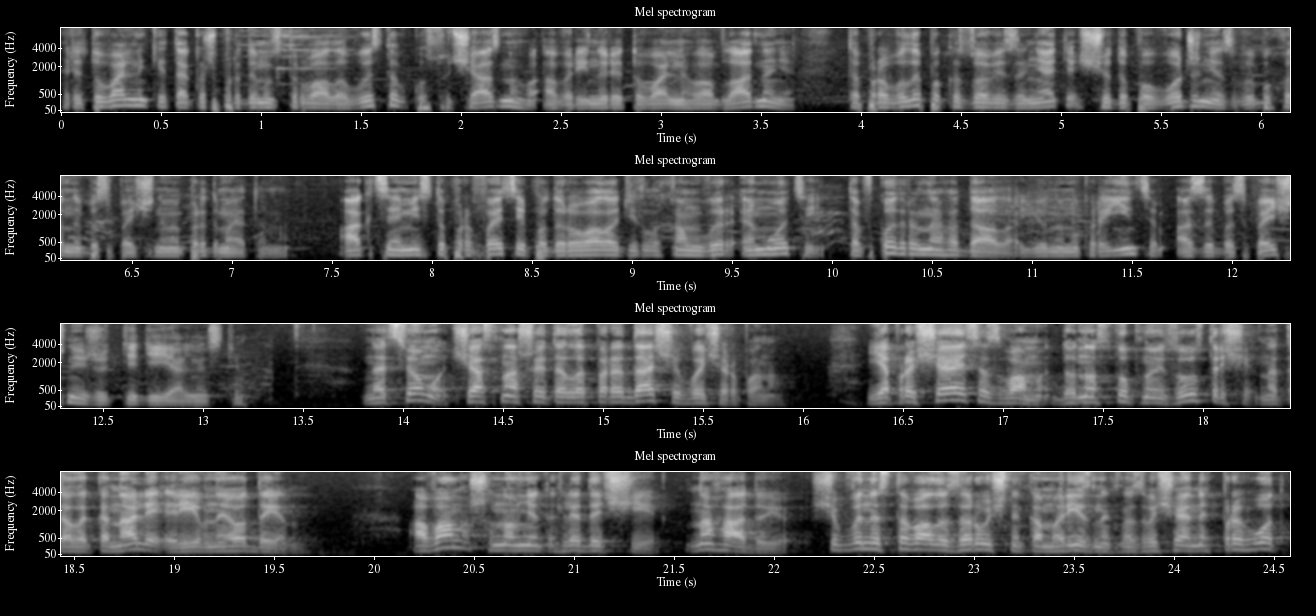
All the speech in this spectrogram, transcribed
рятувальники також продемонстрували виставку сучасного аварійно-рятувального обладнання та провели показові заняття щодо поводження з вибухонебезпечними предметами. Акція місто професій подарувала дітлахам вир емоцій та вкотре нагадала юним українцям ази безпечної життєдіяльності. На цьому час нашої телепередачі вичерпано. Я прощаюся з вами до наступної зустрічі на телеканалі Рівний 1. А вам, шановні глядачі, нагадую, щоб ви не ставали заручниками різних надзвичайних пригод,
